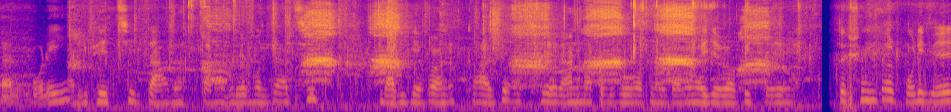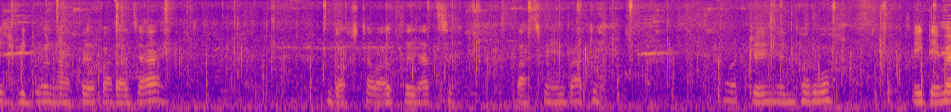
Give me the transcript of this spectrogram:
তারপরেই বাড়ি ফিরছি। তার তাড়াহুড়োর মধ্যে আছি। বাড়ি যাব অনেক কাজ আছে। রান্না করব, আপনার দাদা হয়ে যাবে অফিসে এত সুন্দর পরিবেশ, ভিডিও না করে পারা যায়। দশটা বাজতে যাচ্ছে, পাঁচ মিনিট বাকি। আবার ট্রেনে ধরবো। এই টাইমে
